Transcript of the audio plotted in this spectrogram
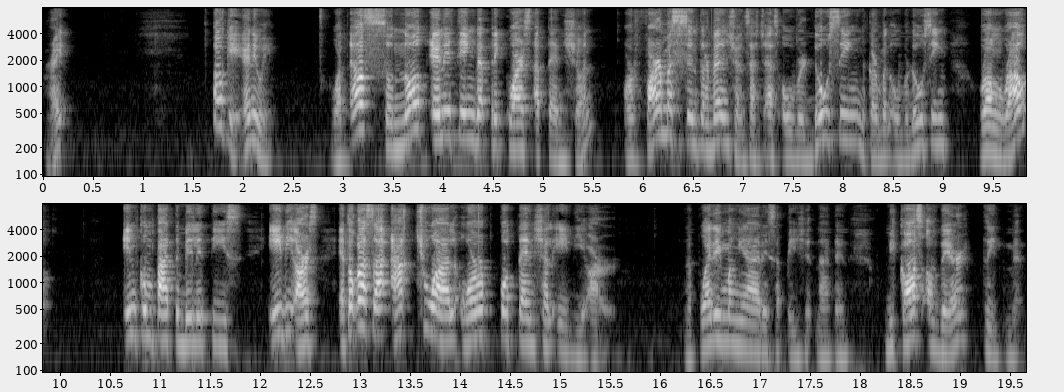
Right? Okay, anyway. What else? So note anything that requires attention or pharmacist intervention such as overdosing, carbon overdosing, wrong route, incompatibilities, ADRs, ito ka sa actual or potential ADR na pwedeng mangyari sa patient natin because of their treatment.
